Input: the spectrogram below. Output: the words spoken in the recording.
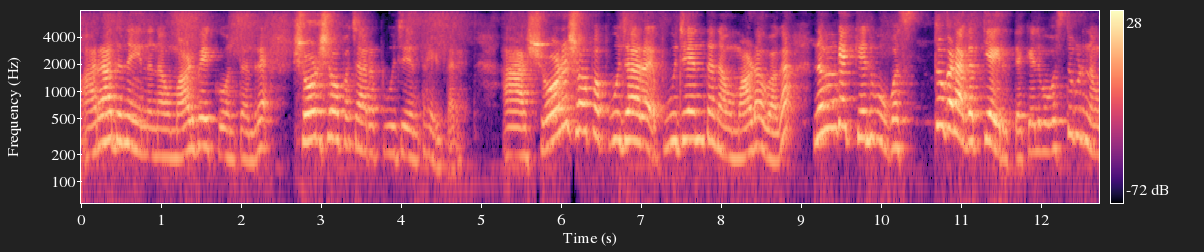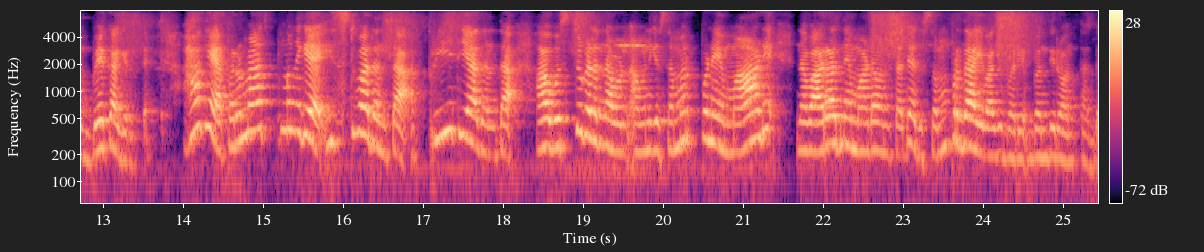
ಆರಾಧನೆಯನ್ನು ನಾವು ಮಾಡಬೇಕು ಅಂತಂದ್ರೆ ಷೋಡಶೋಪಚಾರ ಪೂಜೆ ಅಂತ ಹೇಳ್ತಾರೆ. ಆ ಷೋಡಶೋಪ ಪೂಜಾರ ಪೂಜೆ ಅಂತ ನಾವು ಮಾಡೋವಾಗ ನಮಗೆ ಕೆಲವು ವಸ್ತುಗಳ ಅಗತ್ಯ ಇರುತ್ತೆ. ಕೆಲವು ವಸ್ತುಗಳು ನಮ್ಗೆ ಬೇಕಾಗಿರುತ್ತೆ. ಹಾಗೆ ಆ ಪರಮಾತ್ಮನಿಗೆ ಇಷ್ಟವಾದಂಥ ಪ್ರೀತಿಯಾದಂಥ ಆ ವಸ್ತುಗಳನ್ನು ಅವಳ ಅವನಿಗೆ ಸಮರ್ಪಣೆ ಮಾಡಿ ನಾವು ಆರಾಧನೆ ಮಾಡೋ ಅಂಥದ್ದೇ ಅದು ಸಂಪ್ರದಾಯವಾಗಿ ಬರಿ, ಬಂದಿರೋ ಅಂಥದ್ದು.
